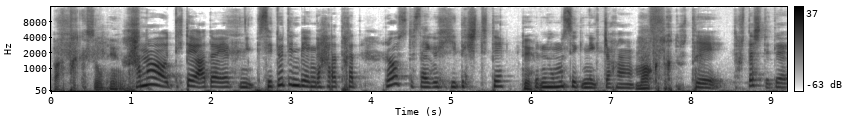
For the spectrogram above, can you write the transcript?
багтах гэсэн үг. Ханаа гэхдээ одоо яг нэг сэдвүүдийг би ингээ хараад хахад роуст бас айгүй хийдэг дээ. Тий. Тэр нь хүмүүсийг нэг жоохон Моклох дуртай. тий дуртай шүү дээ тий.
